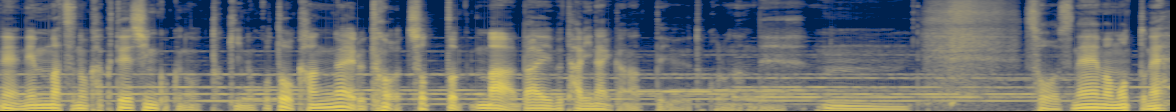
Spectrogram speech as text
ね、年末の確定申告の時のことを考えると、ちょっとまあ、だいぶ足りないかなっていうところなんで、うん、そうですね、まあもっとね、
